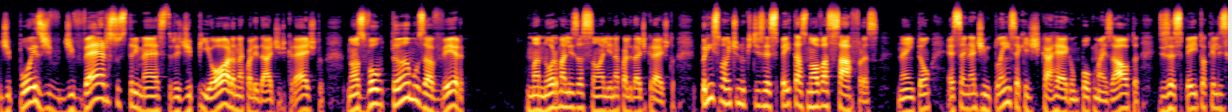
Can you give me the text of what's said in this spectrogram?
depois de diversos trimestres de piora na qualidade de crédito, nós voltamos a ver uma normalização ali na qualidade de crédito, principalmente no que diz respeito às novas safras. Né? Então, essa inadimplência que a gente carrega um pouco mais alta diz respeito àqueles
